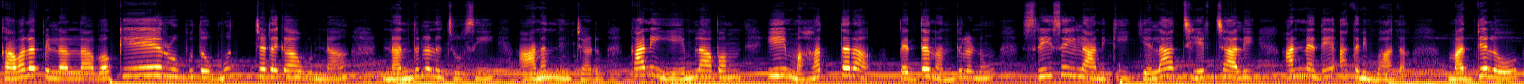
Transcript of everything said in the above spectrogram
కవల పిల్లల్లా ఒకే రూపుతో ముచ్చటగా ఉన్న నందులను చూసి ఆనందించాడు. కానీ ఏం లాభం? ఈ మహత్తర పెద్ద నందులను శ్రీశైలానికి ఎలా చేర్చాలి అన్నదే అతని బాధ. మధ్యలో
